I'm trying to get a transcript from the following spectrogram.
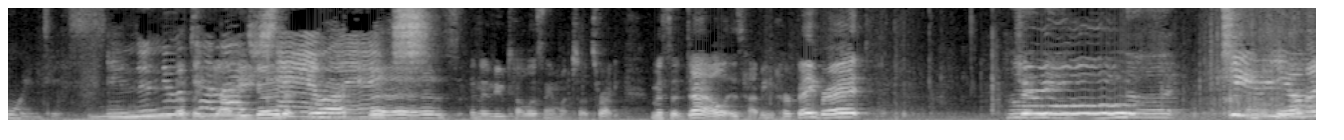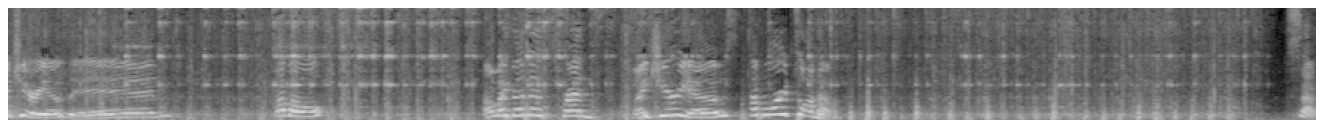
oranges. And the Ooh, That's a yummy good sandwich. breakfast. And a Nutella sandwich, that's right. Miss Adelle is having her favorite. Cheerios! Nut Pour my Cheerios. Cheerios in my bowl. Oh my goodness, friends, my Cheerios have hearts on them. So,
